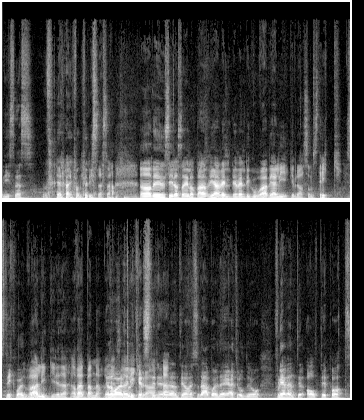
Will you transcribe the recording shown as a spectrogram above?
Risnes. Raymond Risnes, ja. Og de sier også i låta Vi er veldig, veldig gode. Vi er like bra som strikk. Strikk var et Hva band. ligger i det? Ja, det er et band, ja. Ja, det var et orkester like i den tida. der, Så det er bare det. Jeg trodde jo Fordi jeg venter alltid på at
